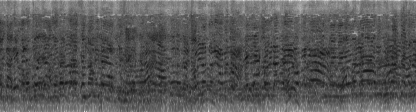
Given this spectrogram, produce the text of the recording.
হবে না।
